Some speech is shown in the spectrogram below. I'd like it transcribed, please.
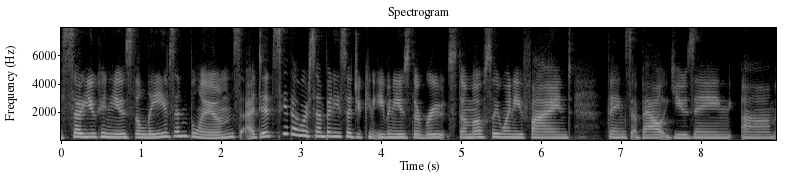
so you can use the leaves and blooms. I did see though where somebody said you can even use the roots, though mostly when you find things about using um,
